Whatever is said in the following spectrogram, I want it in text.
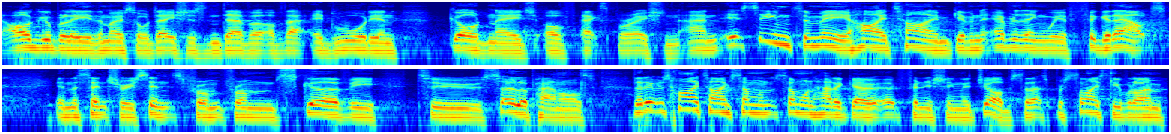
arguably the most audacious endeavor of that Edwardian golden age of exploration. And it seemed to me high time, given everything we have figured out in the century since, from, from scurvy to solar panels, that it was high time someone, someone had a go at finishing the job. So that's precisely what I'm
